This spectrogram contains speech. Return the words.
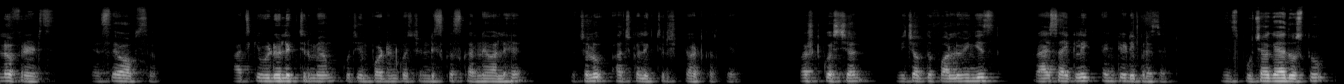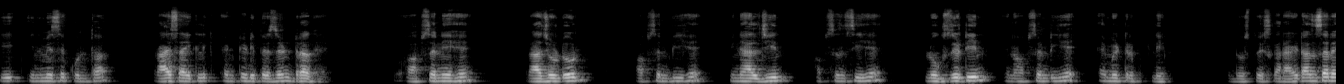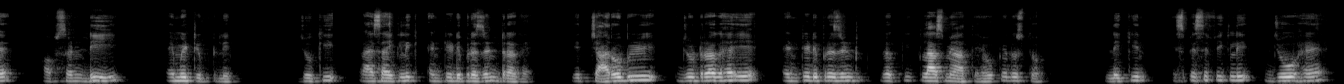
Hello friends कैसे हो आप सब? आज के वीडियो लेक्चर में हम कुछ इंपॉर्टेंट क्वेश्चन डिस्कस करने वाले हैं। तो चलो, आज का लेक्चर स्टार्ट करते हैं। First question which of the following is tricyclic antidepressant means पूछा गया है दोस्तों कि इनमें से कौन था ट्राईसाइक्लिक एंटी डिप्रेजेंट ड्रग है। तो ऑप्शन ए है राजोडोन ऑप्शन बी है फिनालजीन ऑप्शन सी है फ्लोक्सिटिन एंड ऑप्शन डी है एमिट्रिप्टलिन तो दोस्तों इसका राइट आंसर है ऑप्शन डी एमिट्रिप्टलिन जो कि ट्राईसाइक्लिक एंटी डिप्रेजेंट ड्रग है। ये चारों भी जो ड्रग है, ये एंटी डिप्रेजेंट ड्रग की क्लास में आते हैं ओके दोस्तों? लेकिन स्पेसिफिकली जो है,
